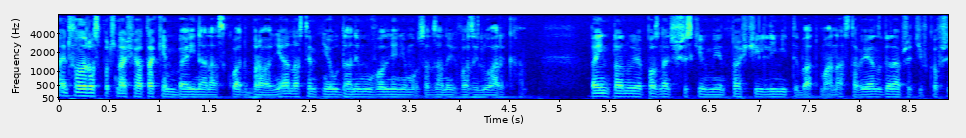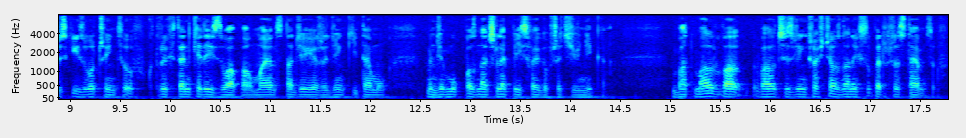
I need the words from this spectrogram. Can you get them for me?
Nightfall rozpoczyna się atakiem Bane'a na skład broni, a następnie udanym uwolnieniem osadzonych w azylu Arkham. Bane planuje poznać wszystkie umiejętności i limity Batmana, stawiając go naprzeciwko wszystkich złoczyńców, których ten kiedyś złapał, mając nadzieję, że dzięki temu będzie mógł poznać lepiej swojego przeciwnika. Batman wal walczy z większością znanych superprzestępców.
